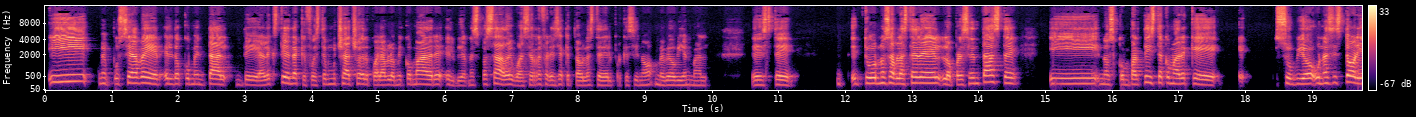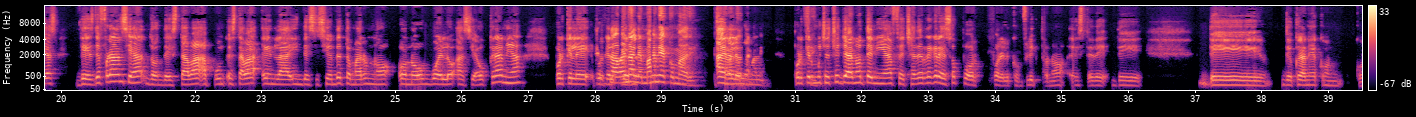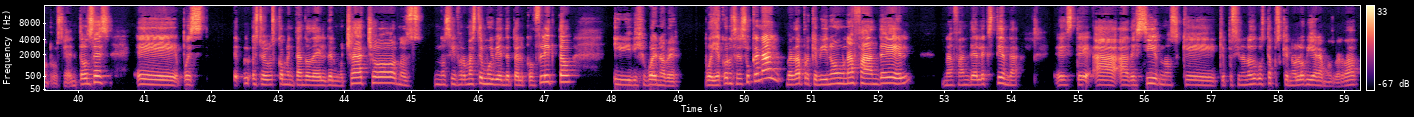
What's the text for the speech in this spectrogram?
y me puse a ver el documental de Alex Tienda, que fue este muchacho del cual habló mi comadre el viernes pasado, y voy a hacer referencia a que tú hablaste de él, porque si no, me veo bien mal. Este, eh, tú nos hablaste de él, lo presentaste y nos compartiste, comadre, que eh, subió unas historias desde Francia, donde estaba, a estaba en la indecisión de tomar o no, o no un vuelo hacia Ucrania, porque le... Porque estaba en Alemania, comadre. Ah, en Alemania. Porque el muchacho ya no tenía fecha de regreso por, por el conflicto, ¿no? Este de, de, de, Ucrania con, con, Rusia. Entonces, eh, pues eh, estuvimos comentando de él, del muchacho, nos, nos informaste muy bien de todo el conflicto y dije, bueno, a ver, voy a conocer su canal, ¿verdad? Porque vino una fan de él, una fan de Alex Tienda, este, a, a decirnos que, que, pues si no nos gusta, pues que no lo viéramos, ¿verdad?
